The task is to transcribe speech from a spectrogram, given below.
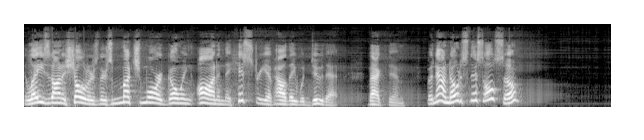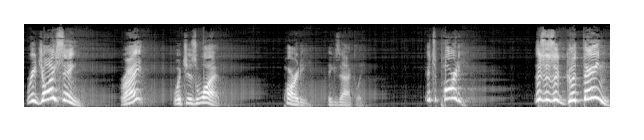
lays it on his shoulders, there's much more going on in the history of how they would do that back then. But now notice this also rejoicing, right? Which is what? Party, exactly. It's a party. This is a good thing.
